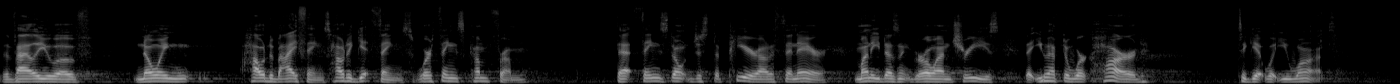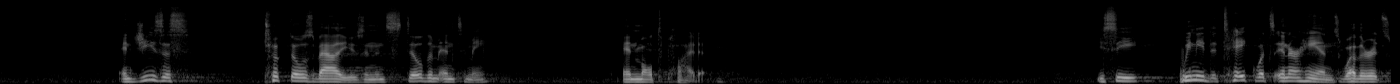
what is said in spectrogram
the value of knowing how to buy things, how to get things, where things come from, that things don't just appear out of thin air. Money doesn't grow on trees, that you have to work hard to get what you want. And Jesus took those values and instilled them into me and multiplied it. You see, we need to take what's in our hands, whether it's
